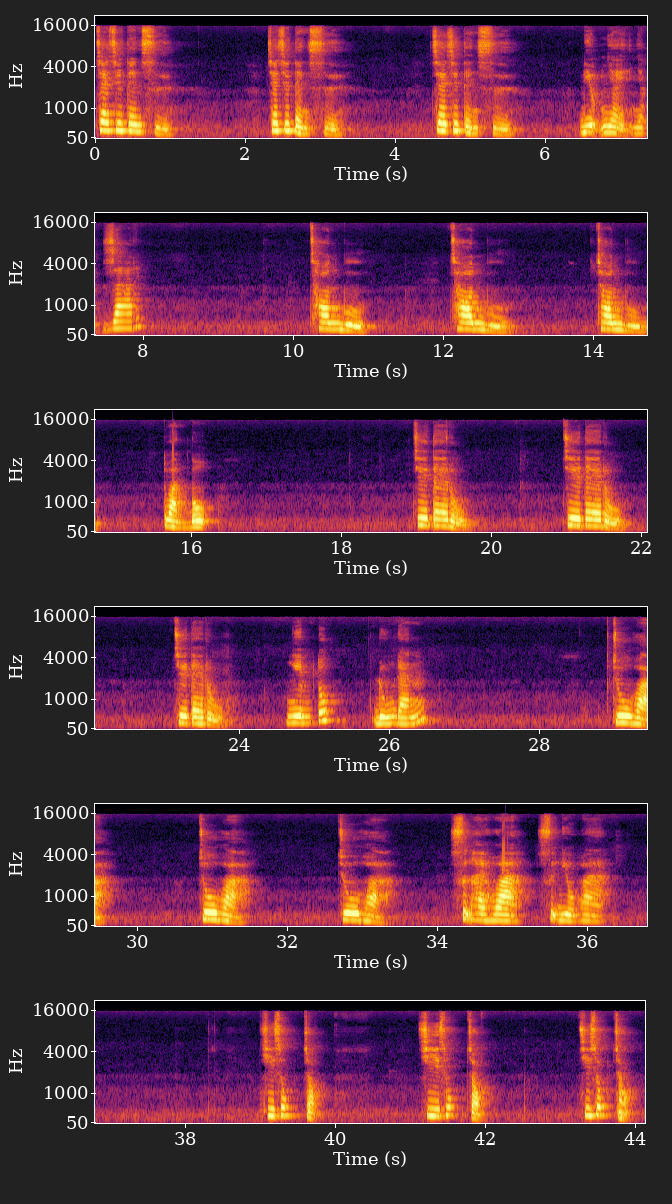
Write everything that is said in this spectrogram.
Che chữ tên sử. Che chữ tên sử. Che chữ tên sử. Điệu nhảy nhạc ra đấy. Tròn bù. Tròn bù tròn bù, toàn bộ. Chê tê rủ chê tê rủ chê tê rủ nghiêm túc, đúng đắn. Chu hòa. Chu hòa. Chu hòa. Sự hài hòa, sự điều hòa. Chi xúc chọc. Chi xúc chọc chi xúc chọc.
